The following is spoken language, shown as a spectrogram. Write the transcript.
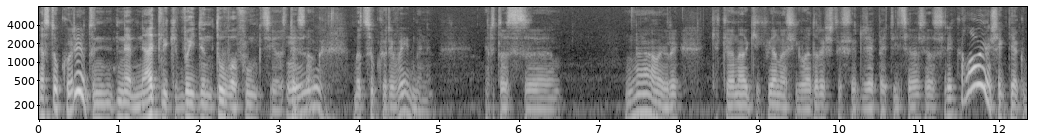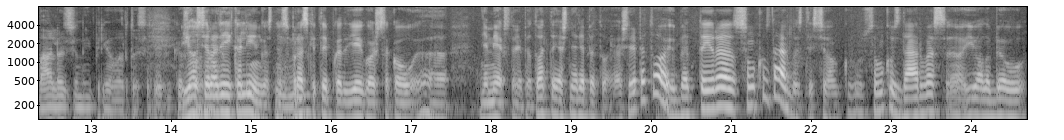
Nes tu kuri, tu ne, neatliki vaidintuvo funkcijos tiesiog, Mm. mm. bet sukuri vaidmenį. Ir tas, e, na, ir kiekviena, kiekvienas juodraštis ir repeticijos jos reikalauja šiek tiek valios, žinai, prievartos. Jos yra reikalingos, nes supraskite taip, kad jeigu aš sakau, e, nemėgstu repetuoti, tai aš nerepetuoju. Aš repetuoju, bet tai yra sunkus darbas tiesiog. Sunkus darbas, e, juo labiau,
